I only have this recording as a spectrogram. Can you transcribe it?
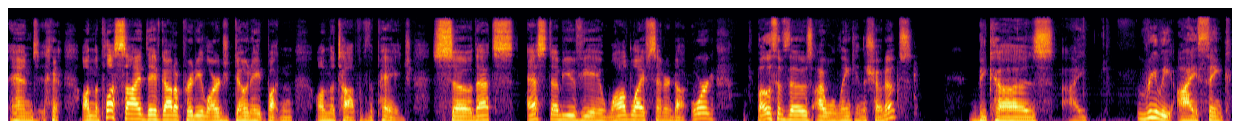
and on the plus side, they've got a pretty large donate button on the top of the page. So that's swvawildlifecenter.org. Both of those I will link in the show notes because I really I think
